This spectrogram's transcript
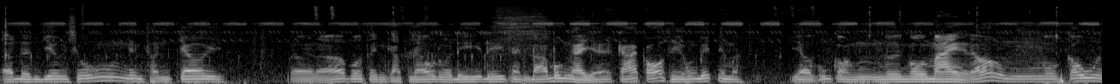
ở đền dương xuống ninh thuận chơi rồi đó vô tình gặp nhau rồi đi đi thành ba bốn ngày vậy cá có thì không biết nhưng mà giờ cũng còn người ngồi mài này đó ngồi câu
